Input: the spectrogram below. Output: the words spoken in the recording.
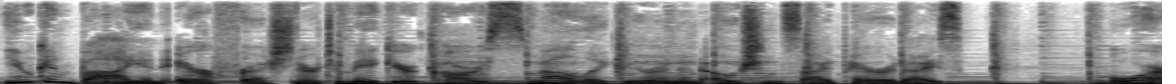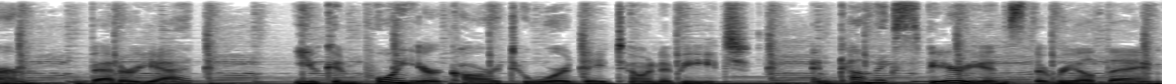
you can buy an air freshener to make your car smell like you're in an oceanside paradise. Or, better yet, you can point your car toward Daytona Beach and come experience the real thing.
